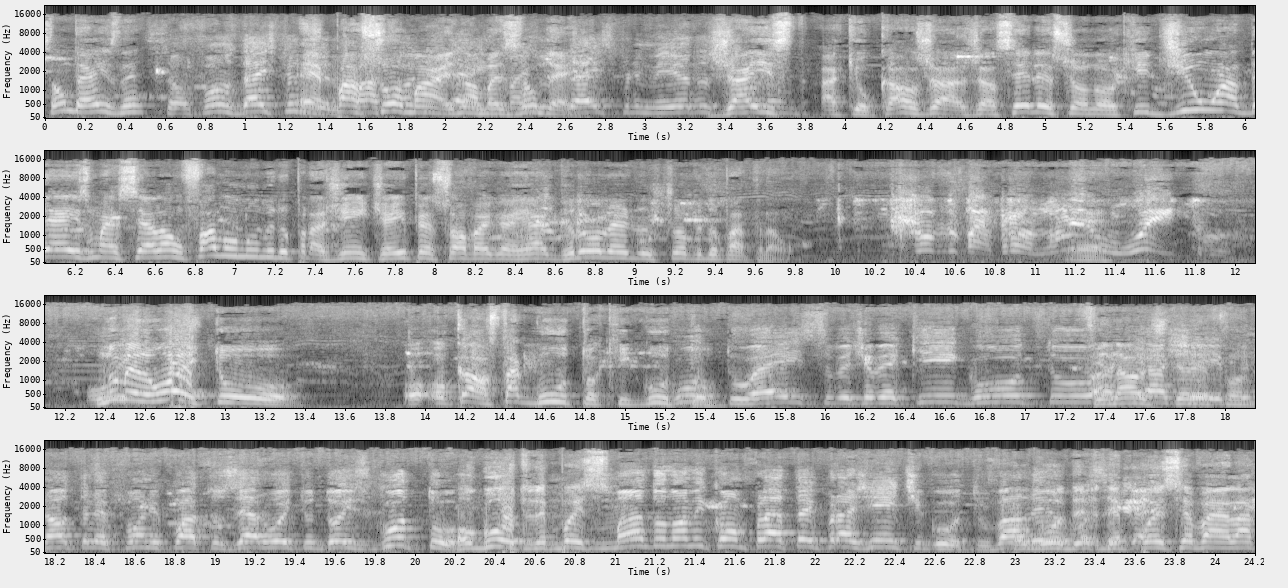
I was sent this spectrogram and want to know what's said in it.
São 10, né? São, foram os 10 primeiros. É, passou, passou mais, 10, não, mas, mas são 10. 10 primeiros. Já est... Aqui, o Carlos já, já selecionou aqui. De 1 a 10, Marcelão, fala um número pra gente aí, o pessoal vai ganhar growler do show do patrão. Show do patrão, número é. 8. Número 8! Ô, ô Carlos, tá Guto aqui, Guto. Guto, é isso, deixa eu ver aqui, Guto. Final aqui, de telefone. Final telefone 4082, Guto. Ô, Guto, depois. Manda o nome completo aí pra gente, Guto. Valeu. Ô, Guto, você depois você vai lá.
